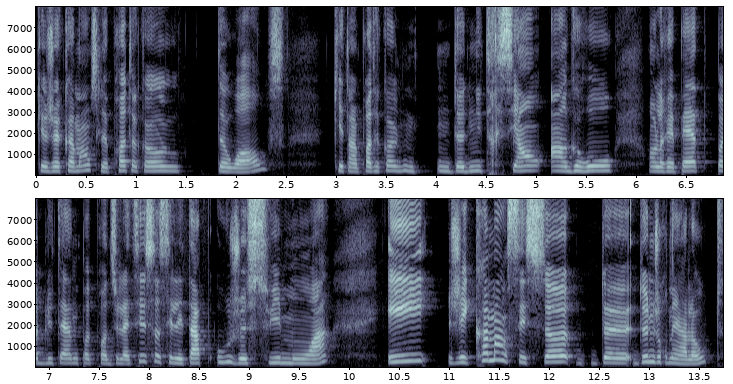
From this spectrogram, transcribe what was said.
que je commence le protocole de Walls, qui est un protocole de nutrition. En gros, on le répète, pas de gluten, pas de produits laitiers. Ça, c'est l'étape où je suis moi. Et j'ai commencé ça d'une journée à l'autre.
